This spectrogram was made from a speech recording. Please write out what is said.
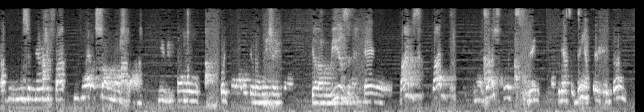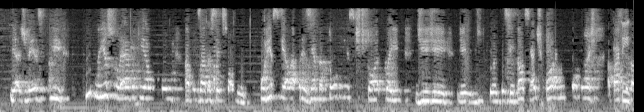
a denúncia mesmo de fato que não era só o maus trato. E como foi falado anteriormente aí pela Luísa, é, vários, vários, várias coisas que vem, a criança vem apresentando e às vezes que tudo isso leva que ela foi abusada sexualmente. Por isso que ela apresenta todo esse histórico aí de, de, de, de coisas assim. Então, assim, a escola é muito importante. A parte Sim. da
